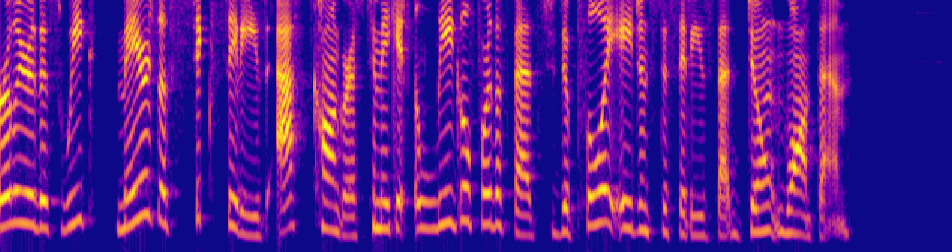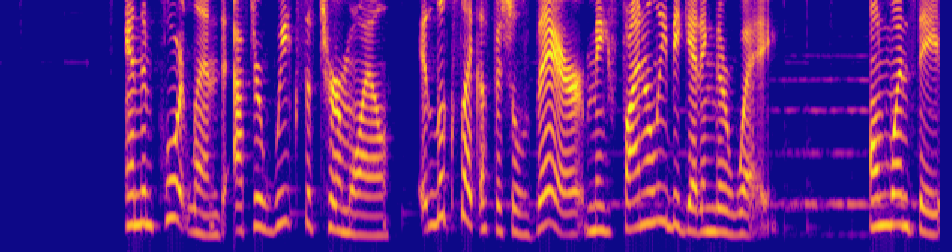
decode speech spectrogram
Earlier this week, mayors of six cities asked Congress to make it illegal for the feds to deploy agents to cities that don't want them. And in Portland, after weeks of turmoil, it looks like officials there may finally be getting their way. On Wednesday,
